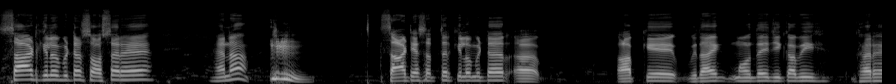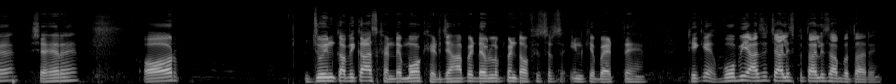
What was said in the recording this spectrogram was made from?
साठ किलोमीटर सौसर है है ना? साठ या सत्तर किलोमीटर आपके विधायक महोदय जी का भी घर है शहर है। और जो इनका विकास खंड है मौखेड़ जहाँ पे डेवलपमेंट ऑफिसर्स इनके बैठते हैं ठीक है? वो भी यहाँ से चालीस पैंतालीस आप बता रहे हैं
